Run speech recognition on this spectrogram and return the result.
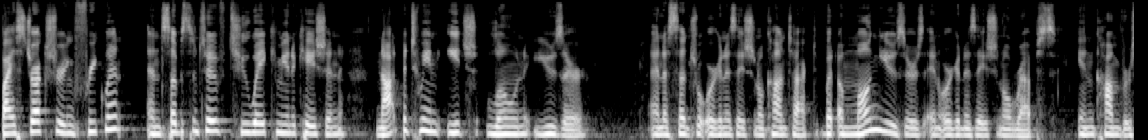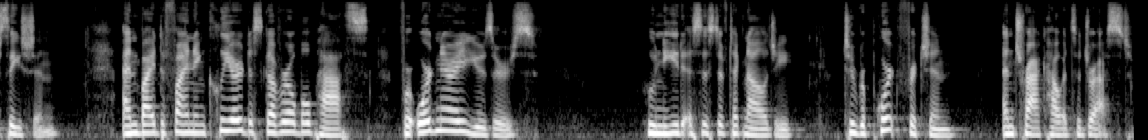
by structuring frequent and substantive two-way communication, not between each lone user, and a central organizational contact, but among users and organizational reps in conversation, and by defining clear discoverable paths for ordinary users who need assistive technology to report friction and track how it's addressed.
